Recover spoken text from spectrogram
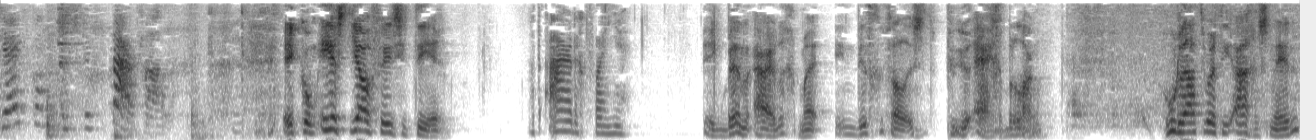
Jij komt een stuk taart halen. Ik kom eerst jou feliciteren. Wat aardig van je. Ik ben aardig, maar in dit geval is het puur eigen belang. Hoe laat wordt hij aangesneden?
